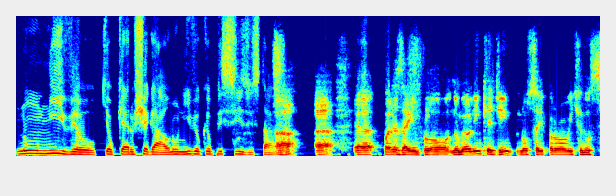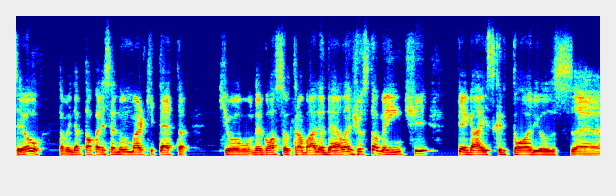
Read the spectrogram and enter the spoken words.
num nível que eu quero chegar, ou num nível que eu preciso estar. Né? Ah, é, é, por exemplo, no meu LinkedIn, não sei, provavelmente no seu, também deve estar aparecendo uma arquiteta, que o negócio, o trabalho dela é justamente pegar escritórios é,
